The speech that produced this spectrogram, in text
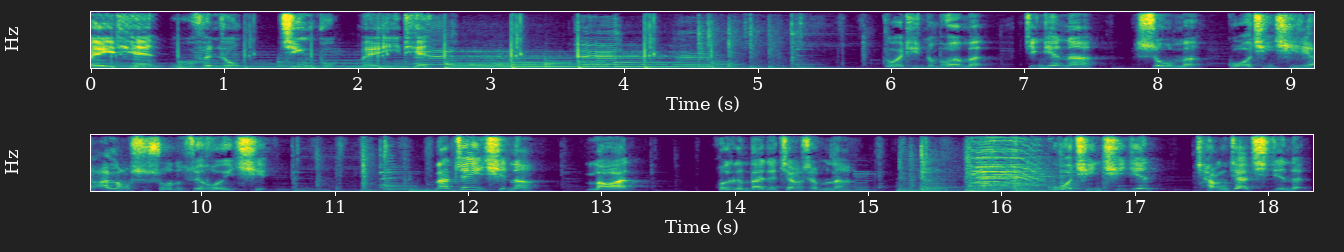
每天五分钟，进步每一天。各位听众朋友们，今天呢是我们国庆七天安老师说的最后一期。那这一期呢，老安会跟大家讲什么呢？国庆期间、长假期间的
